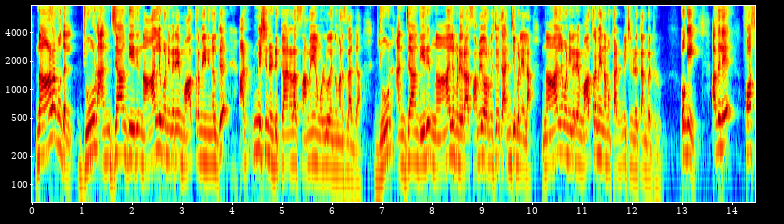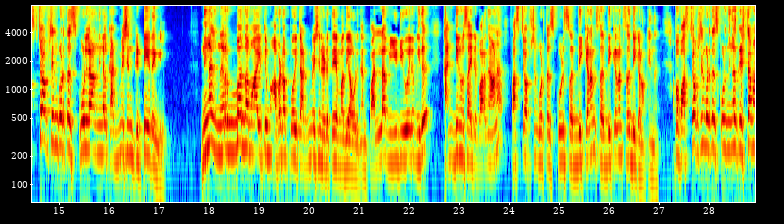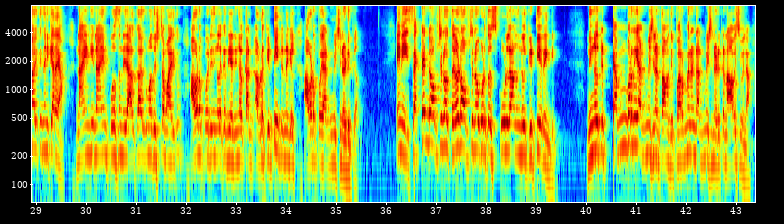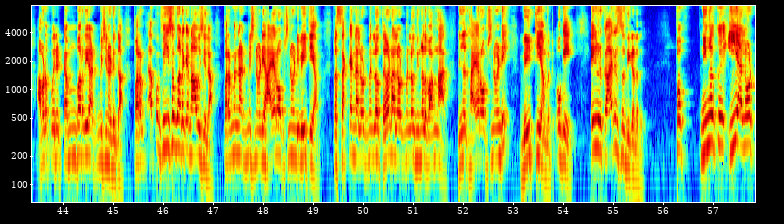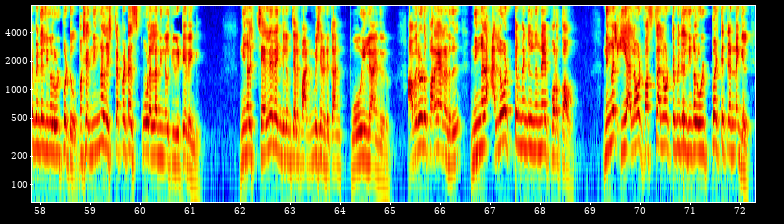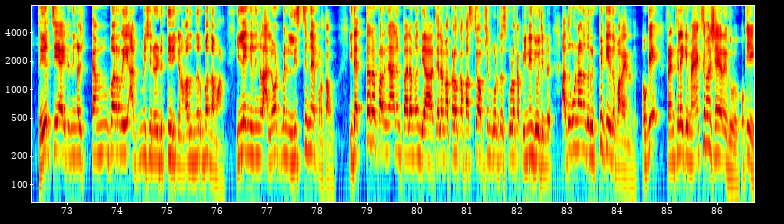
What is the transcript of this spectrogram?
നാളെ മുതൽ ജൂൺ അഞ്ചാം തീയതി നാല് മണിവരെ മാത്രമേ നിങ്ങൾക്ക് അഡ്മിഷൻ എടുക്കാനുള്ള സമയമുള്ളൂ എന്ന് മനസ്സിലാക്കുക. ജൂൺ അഞ്ചാം തീയതി നാല് മണിവരെ ആ സമയം ഓർമ്മിച്ച് വെച്ചാൽ അഞ്ച് മണിയല്ല നാല് മണിവരെ മാത്രമേ നമുക്ക് അഡ്മിഷൻ എടുക്കാൻ പറ്റുള്ളൂ. ഓക്കെ അതിൽ ഫസ്റ്റ് ഓപ്ഷൻ കൊടുത്ത സ്കൂളിലാണ് നിങ്ങൾക്ക് അഡ്മിഷൻ കിട്ടിയതെങ്കിൽ നിങ്ങൾ നിർബന്ധമായിട്ടും അവിടെ പോയിട്ട് അഡ്മിഷൻ എടുത്തേ മതിയാവുള്ളൂ. ഞാൻ പല വീഡിയോയിലും ഇത് കണ്ടിന്യൂസ് ആയിട്ട് പറഞ്ഞാണ്. ഫസ്റ്റ് ഓപ്ഷൻ കൊടുത്ത സ്കൂൾ ശ്രദ്ധിക്കണം ശ്രദ്ധിക്കണം ശ്രദ്ധിക്കണം എന്ന്. അപ്പോൾ ഫസ്റ്റ് ഓപ്ഷൻ കൊടുത്ത സ്കൂൾ നിങ്ങൾക്ക് ഇഷ്ടമായിരിക്കും എനിക്കറിയാം. നയന്റി നയൻ പെർസെന്റേജ് ആൾക്കാർക്കും അത് ഇഷ്ടമായിരിക്കും. അവിടെ പോയിട്ട് നിങ്ങൾക്ക് എന്ത് ചെയ്യാം? നിങ്ങൾക്ക് അവിടെ കിട്ടിയിട്ടുണ്ടെങ്കിൽ അവിടെ പോയി അഡ്മിഷൻ എടുക്കുക. ഇനി സെക്കൻഡ് ഓപ്ഷനോ തേർഡ് ഓപ്ഷനോ കൊടുത്ത സ്കൂളിലാണ് നിങ്ങൾ കിട്ടിയതെങ്കിൽ നിങ്ങൾക്ക് ടെമ്പററി അഡ്മിഷൻ എടുത്താൽ മതി. പെർമനന്റ് അഡ്മിഷൻ എടുക്കേണ്ട ആവശ്യമില്ല. അവിടെ പോയിട്ട് ടെമ്പററി അഡ്മിഷൻ എടുക്കുക. പെർ അപ്പോൾ ഫീസൊന്നും അടയ്ക്കേണ്ട ആവശ്യമില്ല. പെർമനന്റ് അഡ്മിഷന് വേണ്ടി ഹയർ ഓപ്ഷന് വേണ്ടി വെയിറ്റ് ചെയ്യാം. ഇപ്പോൾ സെക്കൻഡ് അലോട്ട്മെന്റിലോ തേർഡ് അലോട്ട്മെന്റിലോ നിങ്ങൾ വന്നാൽ നിങ്ങൾക്ക് ഹയർ ഓപ്ഷന് വേണ്ടി വെയിറ്റ് ചെയ്യാൻ പറ്റും. ഓക്കെ ഇനി ഒരു കാര്യം ശ്രദ്ധിക്കേണ്ടത്. ഇപ്പോൾ നിങ്ങൾക്ക് ഈ അലോട്ട്മെന്റിൽ നിങ്ങൾ ഉൾപ്പെട്ടു. പക്ഷേ നിങ്ങൾ ഇഷ്ടപ്പെട്ട സ്കൂളല്ല നിങ്ങൾക്ക് കിട്ടിയതെങ്കിൽ. നിങ്ങൾ ചിലരെങ്കിലും ചിലപ്പോൾ അഡ്മിഷൻ എടുക്കാൻ പോയില്ല എന്ന് വരും. അവരോട് പറയാനുള്ളത് നിങ്ങൾ അലോട്ട്മെന്റിൽ നിന്നേ പുറത്താവും. നിങ്ങൾ ഈ അലോട്ട് ഫസ്റ്റ് അലോട്ട്മെന്റിൽ നിങ്ങൾ ഉൾപ്പെട്ടിട്ടുണ്ടെങ്കിൽ തീർച്ചയായിട്ടും നിങ്ങൾ ടെമ്പററി അഡ്മിഷൻ എടുത്തിരിക്കണം. അത് നിർബന്ധമാണ്. ഇല്ലെങ്കിൽ നിങ്ങൾ അലോട്ട്മെന്റ് ലിസ്റ്റിൽ നിന്നേ പുറത്താവും. ഇത് എത്ര പറഞ്ഞാലും പല എന്തിയാ ചില മക്കളൊക്കെ ഫസ്റ്റ് ഓപ്ഷൻ കൊടുത്ത് സ്കൂളൊക്കെ പിന്നെയും ചോദിച്ചിട്ടുണ്ട്. അതുകൊണ്ടാണ് ഇത് റിപ്പീറ്റ് ചെയ്ത് പറയുന്നത്. ഓക്കെ ഫ്രണ്ട്സിലേക്ക് മാക്സിമം ഷെയർ ചെയ്തോളൂ. ഓക്കെ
